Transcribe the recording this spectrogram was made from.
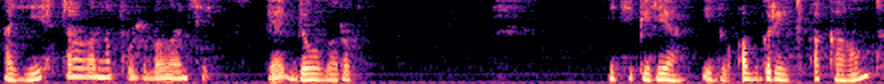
А здесь стало на push балансе 5 долларов. И теперь я иду upgrade аккаунт.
